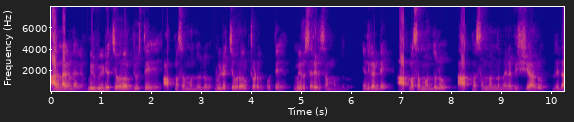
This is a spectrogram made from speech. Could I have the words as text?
ఆగండి ఆగండి ఆగండి. మీరు వీడియో చివరి వరకు చూస్తే ఆత్మ సంబంధులు వీడియో చివరి వరకు చూడకపోతే మీరు శరీర సంబంధులు. ఎందుకంటే ఆత్మ సంబంధులు ఆత్మ సంబంధమైన విషయాలు లేదా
